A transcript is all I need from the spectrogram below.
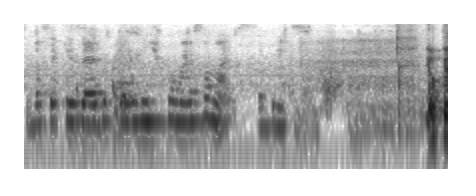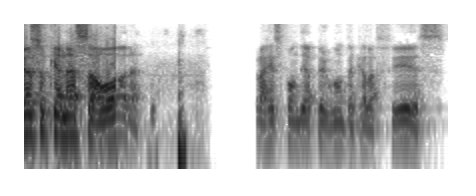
Se você quiser, depois a gente conversa mais sobre isso. Eu penso que é nessa hora para responder a pergunta que ela fez,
